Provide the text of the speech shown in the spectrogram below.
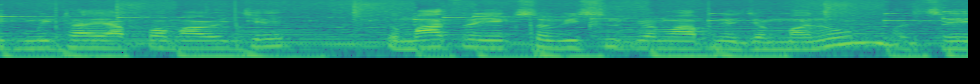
એક મીઠાઈ આપવામાં આવે છે. તો માત્ર એકસો વીસ રૂપિયામાં આપને જમવાનું મળશે.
